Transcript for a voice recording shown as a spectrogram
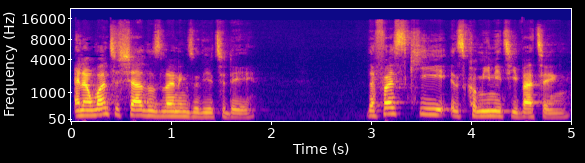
And I want to share those learnings with you today. The first key is community vetting.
